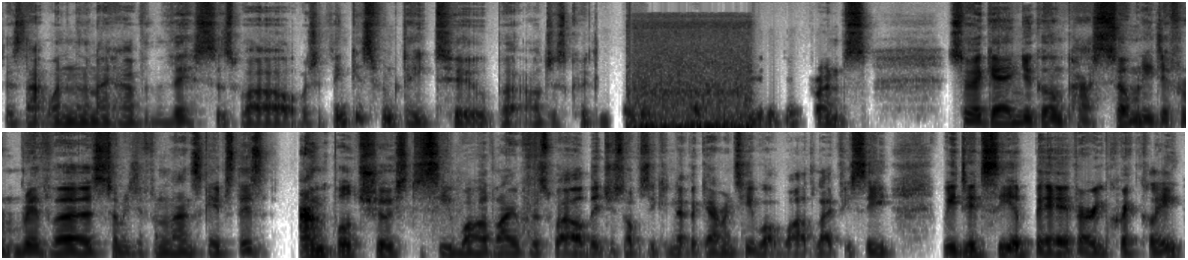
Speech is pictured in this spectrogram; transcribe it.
There's that one, and then I have this as well, which I think is from day two, but I'll just quickly show the difference. So again, you're going past so many different rivers, so many different landscapes. There's ample choice to see wildlife as well. They just obviously can never guarantee what wildlife you see. We did see a bear very quickly.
